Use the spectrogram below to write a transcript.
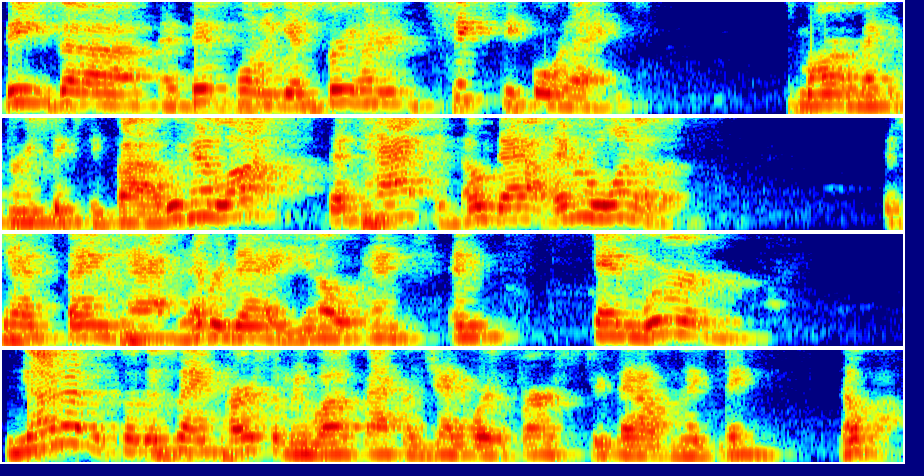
these, uh, at this point, I guess, 364 days. Tomorrow make it 365. We've had a lot that's happened, no doubt. Every one of us has had things happen every day, you know, and and and we're none of us are the same person we was back on January the 1st, 2018. Nobody.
